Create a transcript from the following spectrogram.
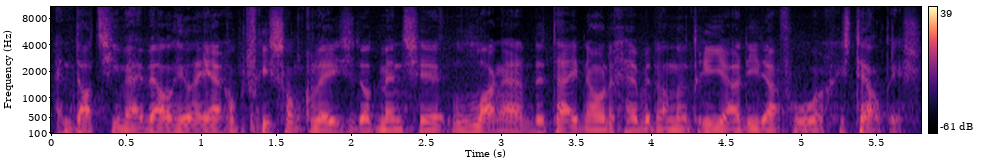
En dat zien wij wel heel erg op het Friesland College, dat mensen langer de tijd nodig hebben dan de drie jaar die daarvoor gesteld is.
